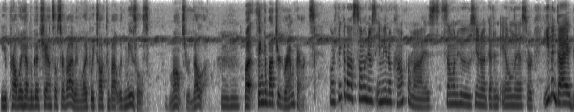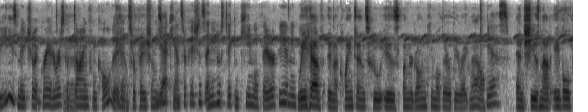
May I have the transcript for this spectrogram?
you probably have a good chance of surviving, like we talked about with measles, mumps, rubella. hmm But think about your grandparents. Or think about someone who's immunocompromised, someone who's you know got an illness, or even diabetes makes you at greater risk Yeah. of dying from COVID. And- cancer patients. yeah, cancer patients, anyone who's taking chemotherapy. I mean, We have an acquaintance who is undergoing chemotherapy right now, yes, and she is not able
